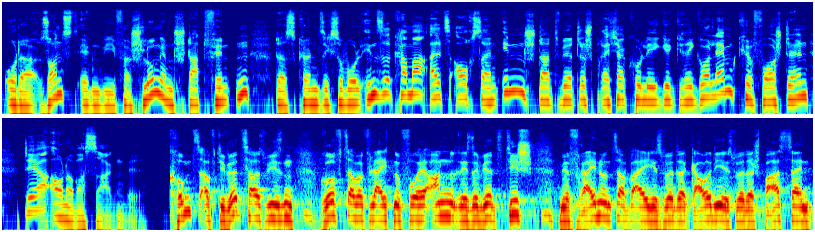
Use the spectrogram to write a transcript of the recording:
oder sonst irgendwie verschlungen stattfinden. Das können sich sowohl Inselkammer als auch sein Innenstadtwirtesprecherkollege Gregor Lemke vorstellen, der auch noch was sagen will. Kommt's auf die Wirtshauswiesen, ruft's aber vielleicht noch vorher an, reserviert's Tisch. Wir freuen uns auf euch, es wird ein Gaudi, es wird ein Spaß sein,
